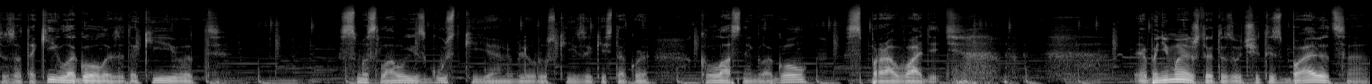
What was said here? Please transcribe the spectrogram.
за такие глаголы, за такие вот смысловые сгустки. Я люблю русский язык. Есть такой классный глагол «спровадить». Я понимаю, что это звучит «избавиться»,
